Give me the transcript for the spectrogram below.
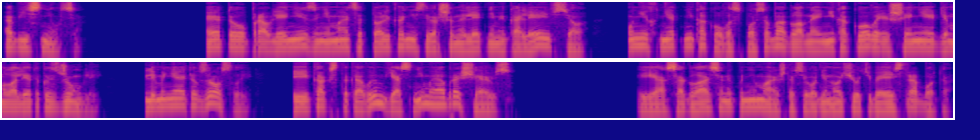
объяснился. «Это управление занимается только несовершеннолетними коле и все. У них нет никакого способа, а главное, никакого решения для малолеток из джунглей. Для меня это взрослый, и как с таковым я с ним и обращаюсь. Я согласен и понимаю, что сегодня ночью у тебя есть работа,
